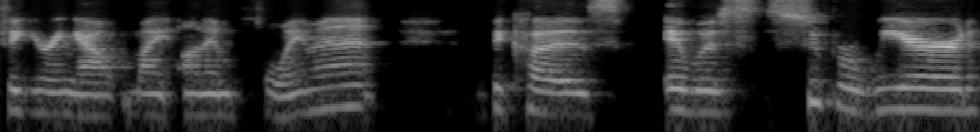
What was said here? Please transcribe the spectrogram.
figuring out my unemployment because it was super weird.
